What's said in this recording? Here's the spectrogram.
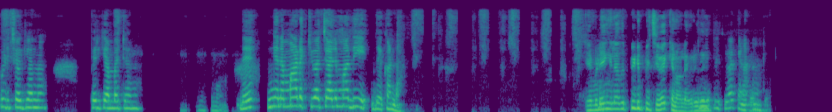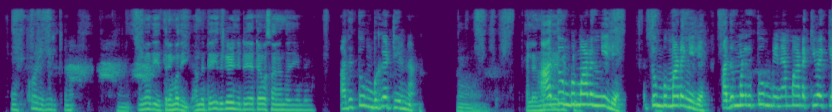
പിടിച്ചു നോക്കി പിരിക്കാൻ പറ്റുമെന്ന്? ദേ ഇങ്ങനെ മടക്കി വെച്ചാലും മതി. ഇതേ കണ്ട. എവിടെയെങ്കിലും അത് പിടിപ്പിച്ച് വെക്കണല്ലേ ഒരു ഇത്? പിടിപ്പിച്ച് വെക്കണം ആ. ദേ, കോഴി പിരിക്കണം ഉം. ഇത് മതി ഇത്രയും മതി. എന്നിട്ട് ഇത് കഴിഞ്ഞിട്ട് ഏറ്റവും അവസാനം എന്താ ചെയ്യണ്ടേ അത് തുമ്പ് കെട്ടിയിടണം. ആ. തുമ്പ് മടങ്ങിയില്ലേ? തുമ്പ് മടങ്ങിയില്ലേ? അത് നമ്മൾ തുമ്പിനെ മടക്കി വെക്ക.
